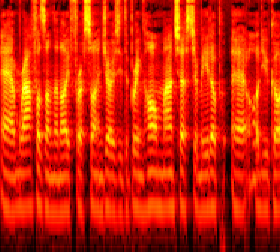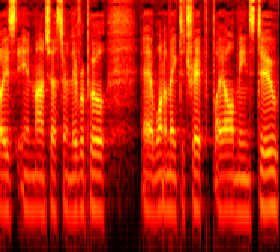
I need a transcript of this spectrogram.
Um, raffles on the night for a signed jersey to bring home. Manchester meetup. Uh, all you guys in Manchester and Liverpool uh, want to make the trip? By all means, do.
